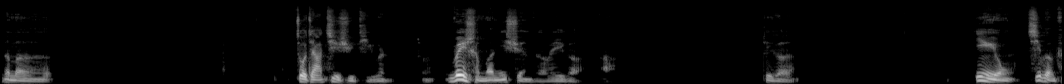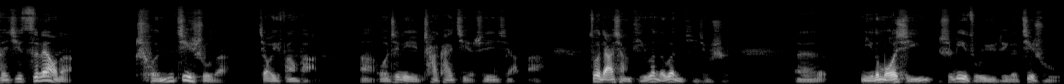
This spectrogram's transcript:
那么作家继续提问：为什么你选择了一个啊这个？应用基本分析资料的纯技术的交易方法？啊，我这里岔开解释一下啊。作家想提问的问题就是，呃，你的模型是立足于这个技术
